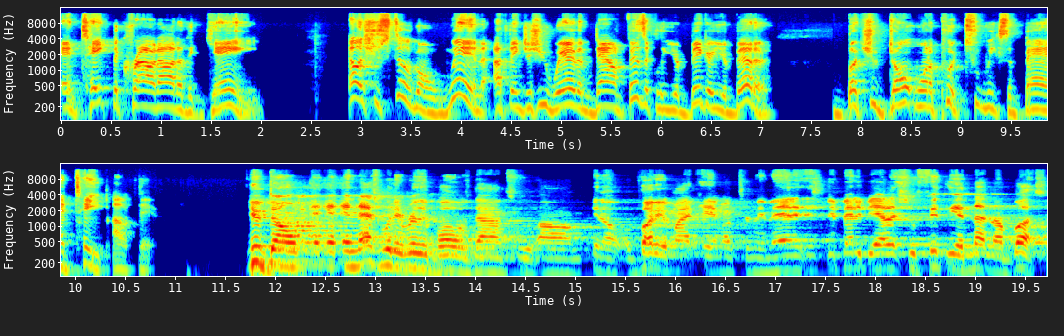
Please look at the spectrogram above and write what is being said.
and take the crowd out of the game, LSU's still going to win. I think just you wear them down physically, you're bigger, you're better. But you don't want to put two weeks of bad tape out there. You don't, and, and that's what it really boils down to. Um, you know, a buddy of mine came up to me, man. it better be LSU 50 or nothing or bust.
